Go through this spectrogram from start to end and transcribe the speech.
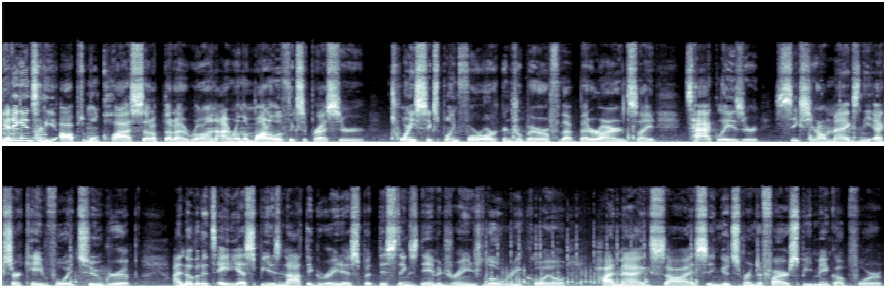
Getting into the optimal class setup that I run, I run the Monolithic Suppressor, 26.4 Archangel Barrel for that better iron sight, Tac Laser, 60 round mags in the XRK Void 2 grip. I know that its ADS speed is not the greatest, but this thing's damage range, low recoil, high mag size, and good sprint to fire speed make up for it.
